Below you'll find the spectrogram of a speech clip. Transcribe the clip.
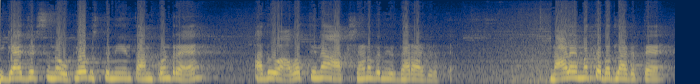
ಈ ಗ್ಯಾಜೆಟ್ಸನ್ನು ಉಪಯೋಗಿಸ್ತೀನಿ ಅಂತ ಅಂದ್ಕೊಂಡ್ರೆ ಅದು ಅವತ್ತಿನ ಆ ಕ್ಷಣದ ನಿರ್ಧಾರ ಆಗಿರುತ್ತೆ. ನಾಳೆ ಮತ್ತೆ ಬದಲಾಗುತ್ತೆ.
